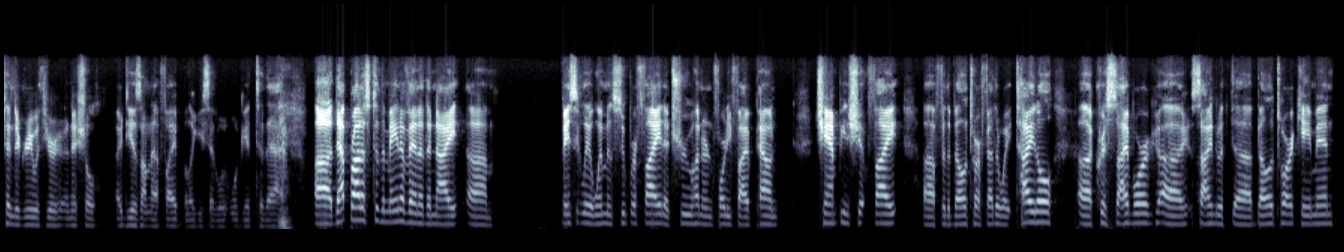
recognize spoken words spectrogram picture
tend to agree with your initial ideas on that fight, but like you said, we'll, we'll get to that. Uh, that brought us to the main event of the night. Um, basically, a women's super fight, a true 145 pound championship fight uh, for the Bellator featherweight title. Uh, Cris Cyborg uh, signed with uh, Bellator, came in,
